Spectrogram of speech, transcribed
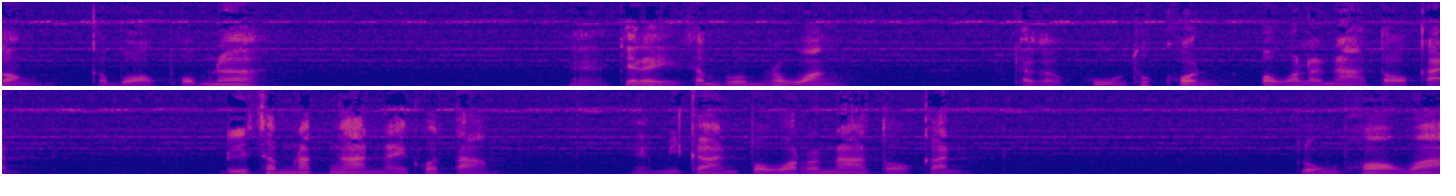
ต้องก็บอกผมนะจะได้สำรวมระวัง แล้วก็ครูทุกคนปวารณาต่อกัน หรือสำนักงานไหนก็ตาม มีการปวารณาต่อกันหลวงพ่อว่า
